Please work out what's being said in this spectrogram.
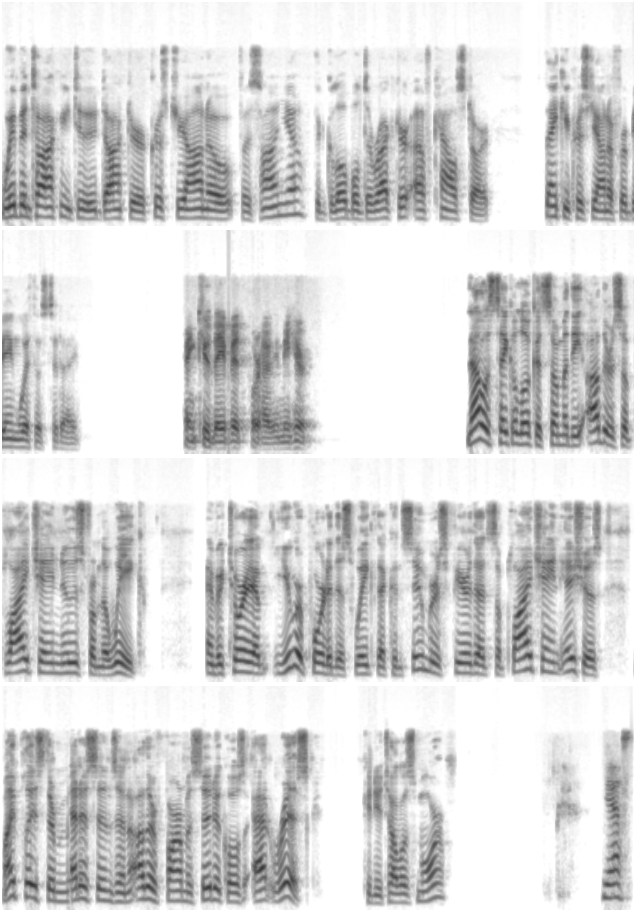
We've been talking to Dr. Cristiano Façanha, the Global Director of CalSTART. Thank you, Cristiano, for being with us today. Thank you, David, for having me here. Now let's take a look at some of the other supply chain news from the week. And Victoria, you reported this week that consumers fear that supply chain issues might place their medicines and other pharmaceuticals at risk. Can you tell us more? Yes,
